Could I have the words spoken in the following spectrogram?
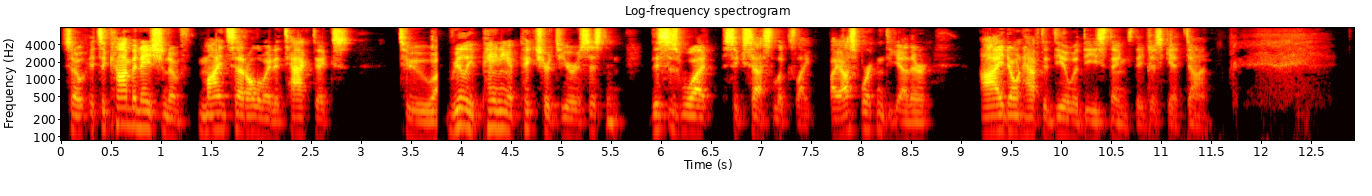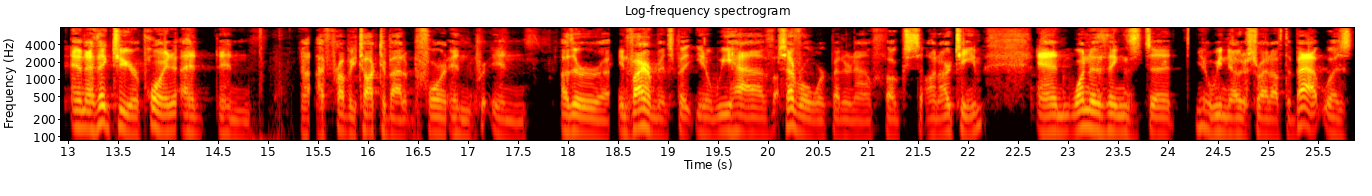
So it's a combination of mindset all the way to tactics to uh, really painting a picture to your assistant. This is what success looks like. By us working together, I don't have to deal with these things, they just get done. And I think to your point, and uh, I've probably talked about it before in in other uh, environments. But you know, we have several work better now folks on our team, and one of the things that you know we noticed right off the bat was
